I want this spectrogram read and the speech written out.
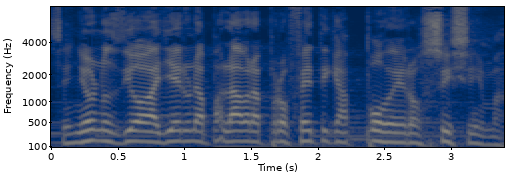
Señor nos dio ayer una palabra profética poderosísima.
